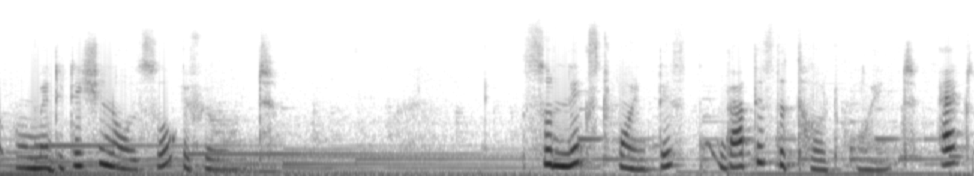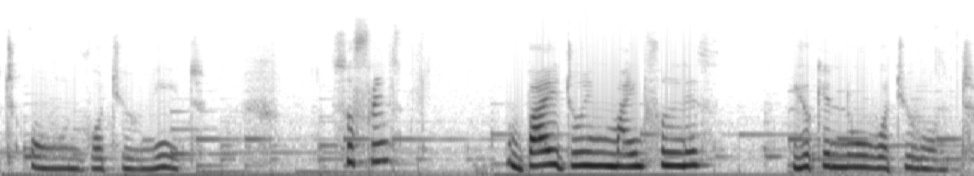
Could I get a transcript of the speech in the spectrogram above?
uh, meditation also if you want. So, next point is that is the third point act on what you need. So, friends, by doing mindfulness, you can know what you want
